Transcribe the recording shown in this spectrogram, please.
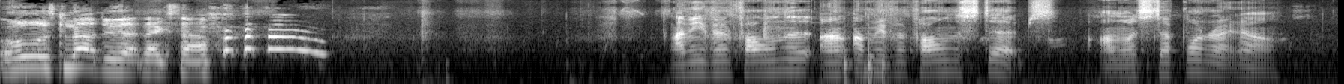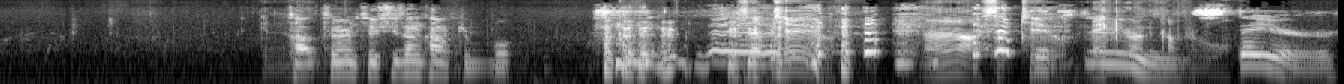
Oh, let's not do that next time. I'm even following the. I'm, I'm even following the steps. I'm on step one right now. Getting Talk to her until she's uncomfortable. Step two. No, no, no. Step two. Make her uncomfortable. Stare.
